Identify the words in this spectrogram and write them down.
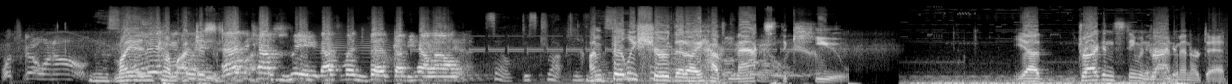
What's going on? Research. my income, I when just... Zed captures me, that's when Zed got the hell out. Self-destruct. I'm fairly sure that I have maxed the Q. Yeah, Dragon, Steam, and Dragon. Madmen are dead.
